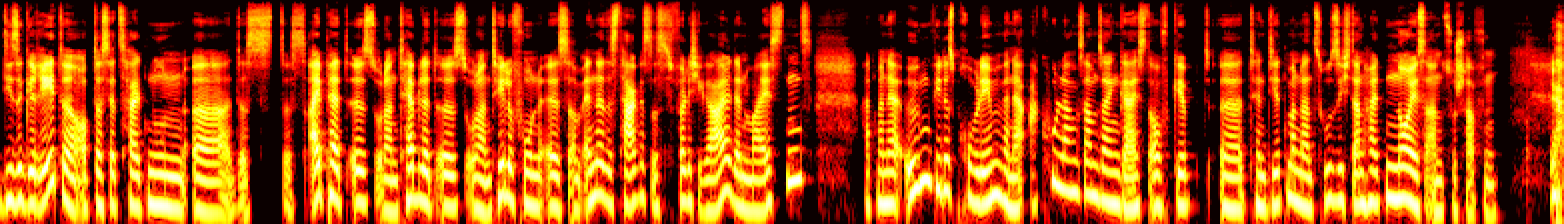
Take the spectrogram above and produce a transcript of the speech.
diese Geräte, ob das jetzt halt nun äh, das, das iPad ist oder ein Tablet ist oder ein Telefon ist, am Ende des Tages ist es völlig egal, denn meistens hat man ja irgendwie das Problem, wenn der Akku langsam seinen Geist aufgibt, äh, tendiert man dazu, sich dann halt ein neues anzuschaffen. Ja,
